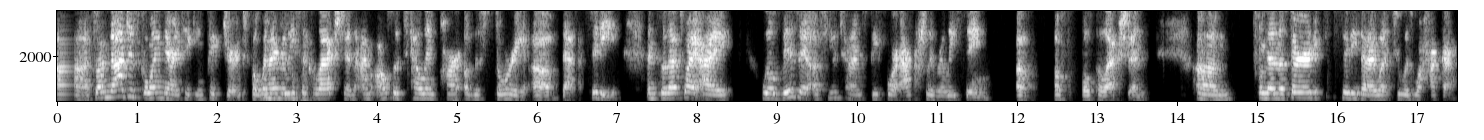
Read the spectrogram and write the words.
Uh, so I'm not just going there and taking pictures, but when I mm-hmm. release a collection, I'm also telling part of the story of that city. And so that's why I will visit a few times before actually releasing a, a full collection. Um, and then the third city that I went to was Oaxaca.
